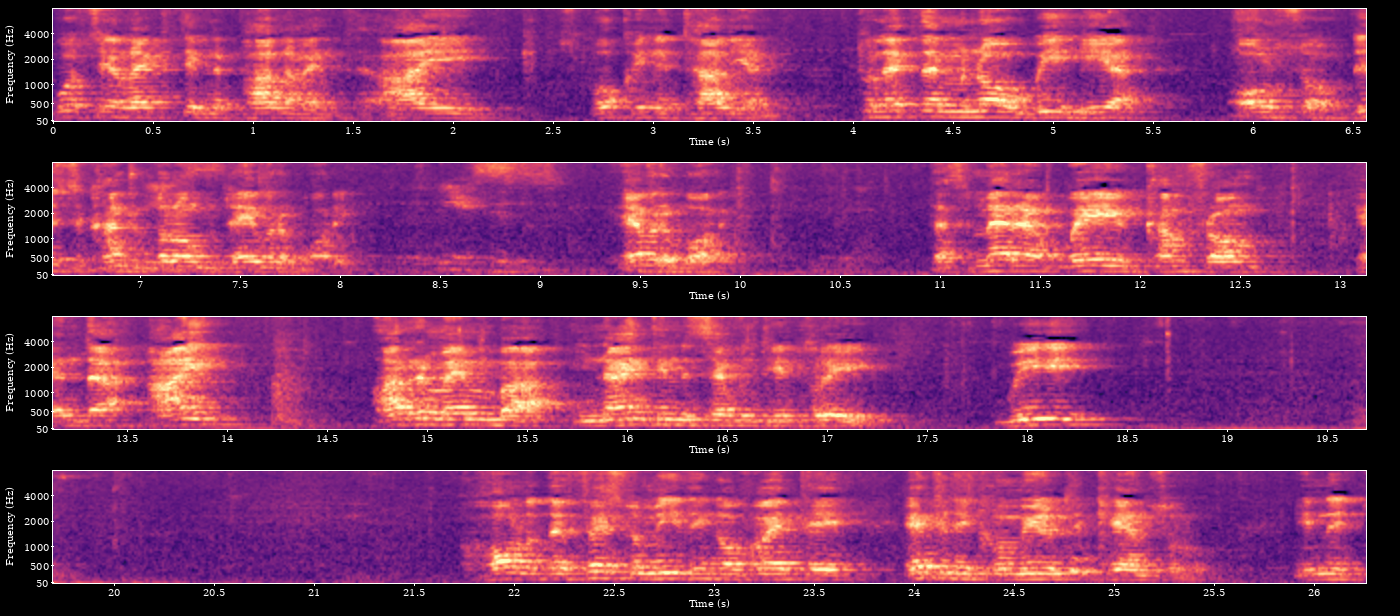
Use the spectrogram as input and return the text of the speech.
was elected in the parliament, I spoke in Italian to let them know we here also, this country belongs to everybody. Yes. Everybody. Doesn't matter where you come from. And uh, I, I remember in 1973, we held the first meeting of the Ethnic Community Council in the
